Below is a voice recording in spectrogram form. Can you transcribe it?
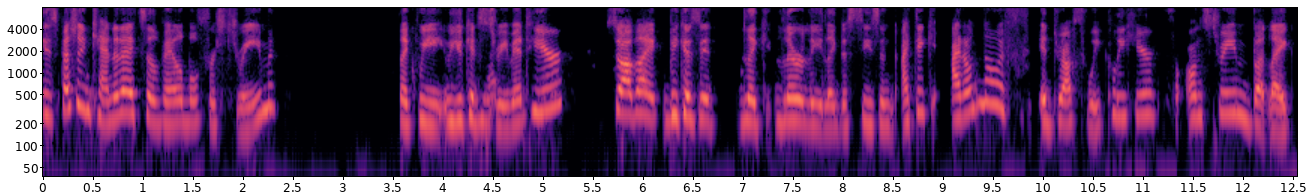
especially in Canada, it's available for stream. Like we, you can stream it here. So I'm like, because it like literally like the season. I think I don't know if it drops weekly here for, on stream, but like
